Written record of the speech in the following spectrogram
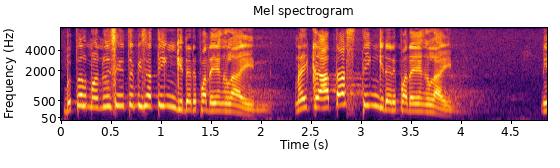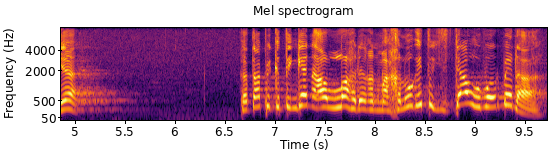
Betul manusia itu bisa tinggi daripada yang lain. Naik ke atas tinggi daripada yang lain. Ya, tetapi ketinggian Allah dengan makhluk itu jauh berbeda.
